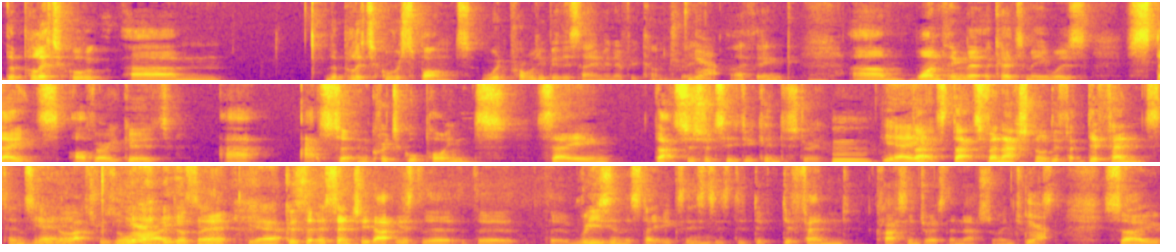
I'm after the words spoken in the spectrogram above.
the political. Um, the political response would probably be the same in every country. Yeah. I think. Um, one thing that occurred to me was states are very good at at certain critical points saying that's a strategic industry. Mm. Yeah, That's that's for national def- defence tends to Yeah, be the yeah. last resort, Yeah. right? Doesn't it? Yeah. Because essentially that is the the the reason the state exists is to de- defend class interest and national interest. So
